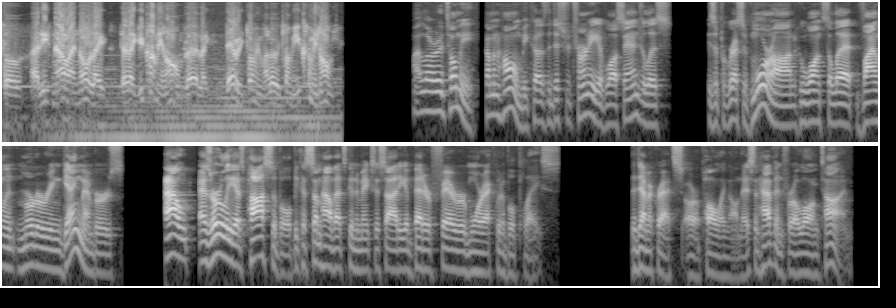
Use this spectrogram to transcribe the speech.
So at least now I know. Like they're like, you're coming home, blood. Like they already told me, my lawyer told me, you're coming home. My lawyer told me coming home because the district attorney of Los Angeles is a progressive moron who wants to let violent murdering gang members out as early as possible because somehow that's going to make society a better, fairer, more equitable place. The Democrats are appalling on this and have been for a long time.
